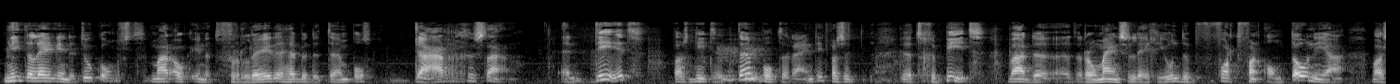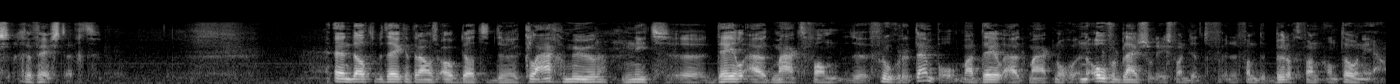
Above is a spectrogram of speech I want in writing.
niet alleen in de toekomst, maar ook in het verleden hebben de tempels daar gestaan. En dit was niet het tempelterrein, dit was het, het gebied waar de, het Romeinse legioen, de fort van Antonia, was gevestigd. En dat betekent trouwens ook dat de klaagmuur niet uh, deel uitmaakt van de vroegere tempel, maar deel uitmaakt nog een overblijfsel is van, dit, van de burcht van Antonia.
